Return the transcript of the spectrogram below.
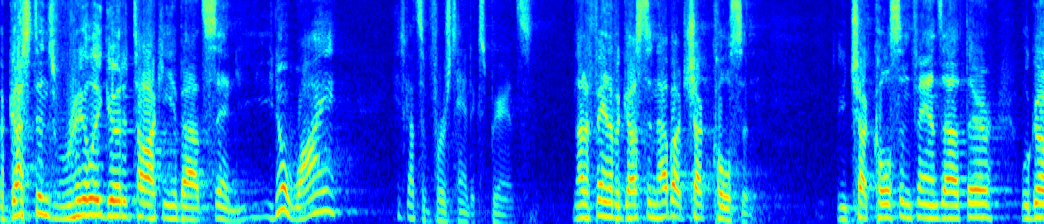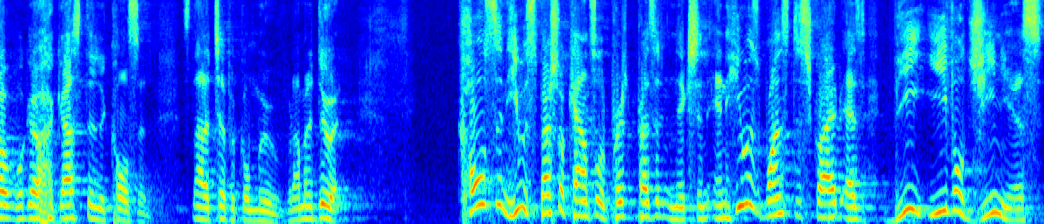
Augustine's really good at talking about sin. You know why? He's got some firsthand experience. Not a fan of Augustine? How about Chuck Colson? Any Chuck Colson fans out there? We'll go, we'll go Augustine to Colson. It's not a typical move, but I'm going to do it. Colson, he was special counsel of President Nixon, and he was once described as the evil genius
